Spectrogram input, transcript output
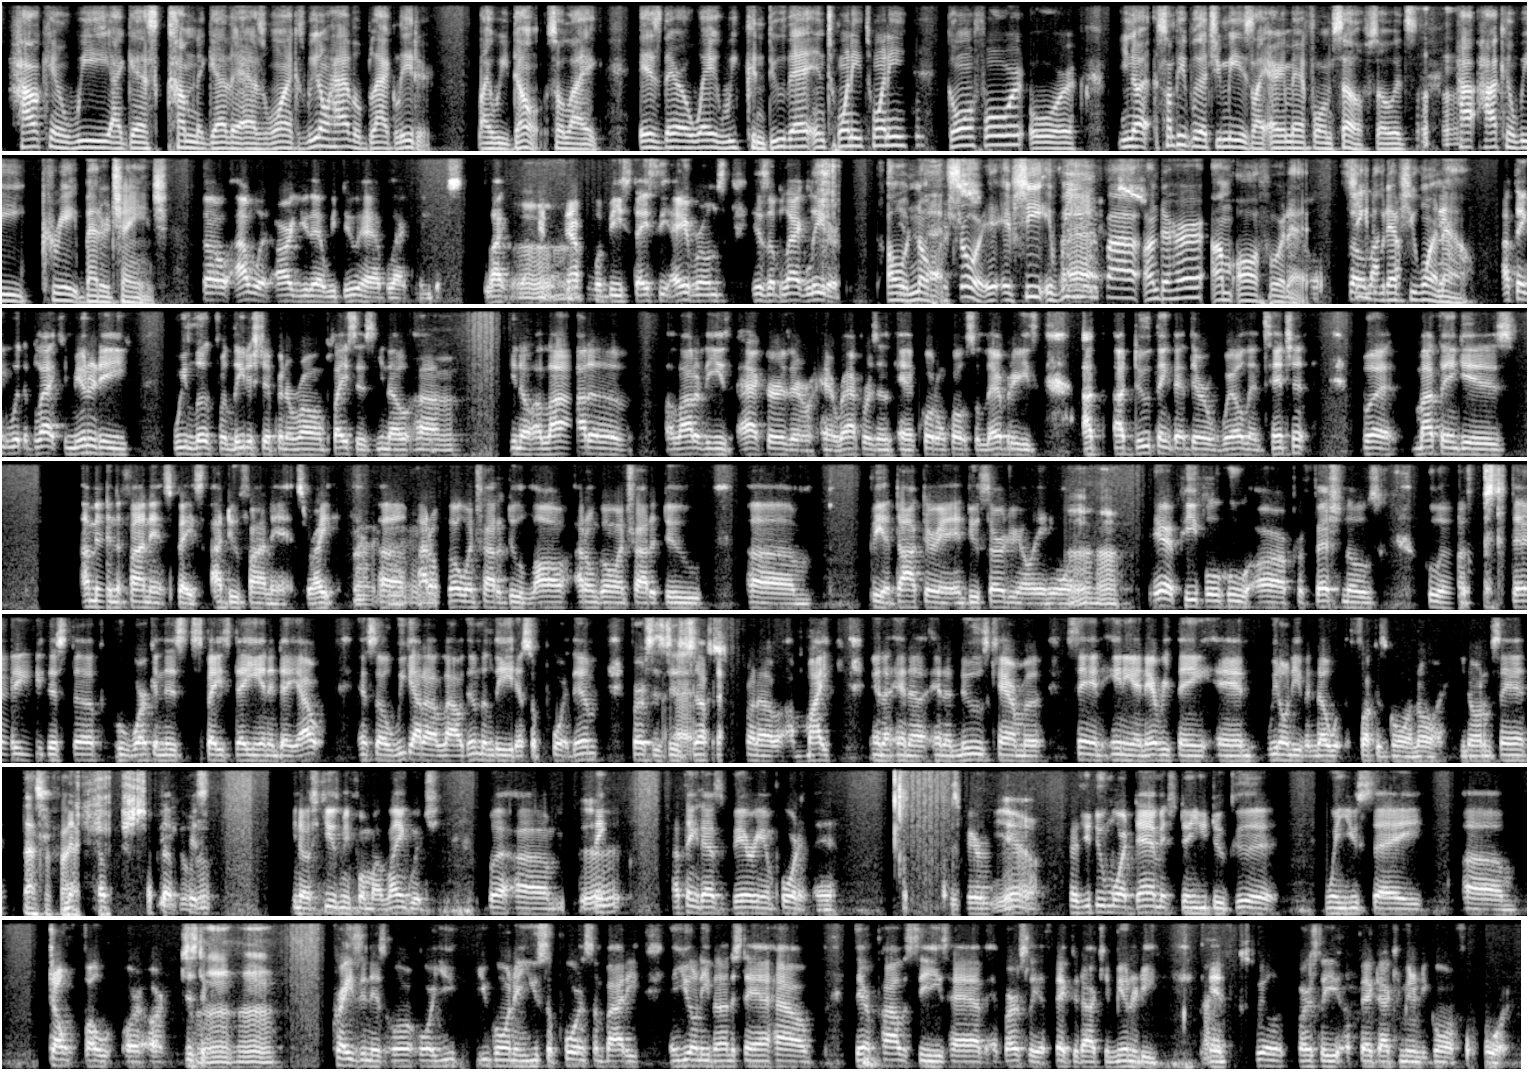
How can we, I guess, come together as one? Because we don't have a black leader. Like we don't. So like, is there a way we can do that in 2020 going forward? Or, you know, some people that you meet is like every man for himself. So it's how how can we create better change? So I would argue that we do have black leaders. Like an mm. example would be Stacey Abrams is a black leader. Oh no, for sure. If she if we Facts. unify under her, I'm all for that. So she can do like, whatever she want now. I think with the black community, we look for leadership in the wrong places. You know, um, you know, a lot of a lot of these actors and, and rappers and, and quote unquote celebrities, I, I do think that they're well intentioned, but my thing is, I'm in the finance space. I do finance, right? Um, I don't go and try to do law. I don't go and try to do um, be a doctor and do surgery on anyone Mhm. There are people who are professionals who have studied this stuff, who work in this space day in and day out. And so we got to allow them to lead and support them versus just Facts. jumping out in front of a mic and a, and, a, and a news camera saying any and everything. And we don't even know what the fuck is going on. You know what I'm saying? That's a And that fact. stuff- that stuff piss- you know, excuse me for my language, but um, Good. I think that's very important, man. It's very Yeah. Because you do more damage than you do good when you say um, don't vote or, or just Mhm. craziness or, or you you going and you supporting somebody and you don't even understand how their policies have adversely affected our community and will adversely affect our community going forward.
